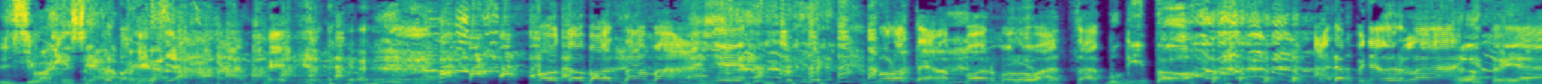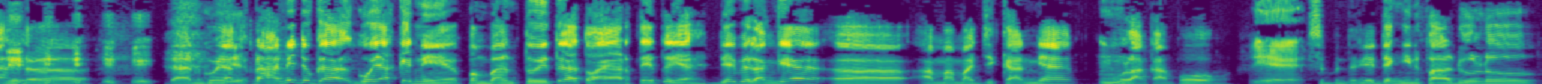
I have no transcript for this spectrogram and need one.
Pakai siapa? Pakai siapa? mau tau banget namanya. mau lo telepon, mau lo Iya, WhatsApp. Bugito. Ada penyalur lah gitu ya. Dan gue yakin, Iya. nah ini juga gue yakin nih pembantu itu atau ART itu ya, dia bilangnya eh, sama majikannya Hmm. pulang kampung. Iya. Sebenarnya dia nginval dulu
